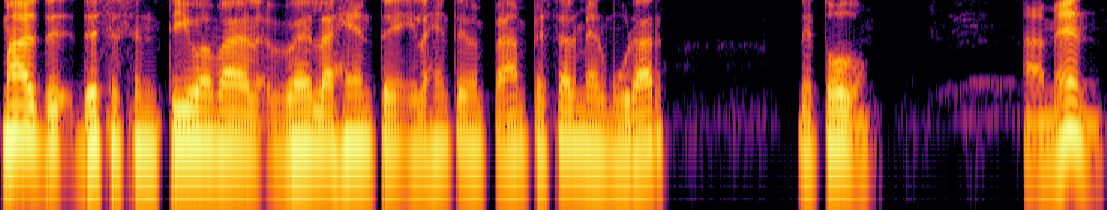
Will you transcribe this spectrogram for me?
más de, ese sentido va a ver la gente y la gente va a empezar a murmurar de todo. Amén.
